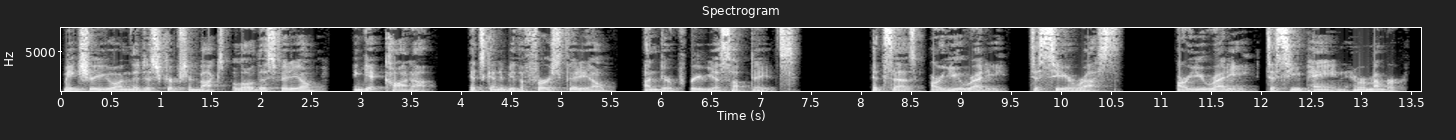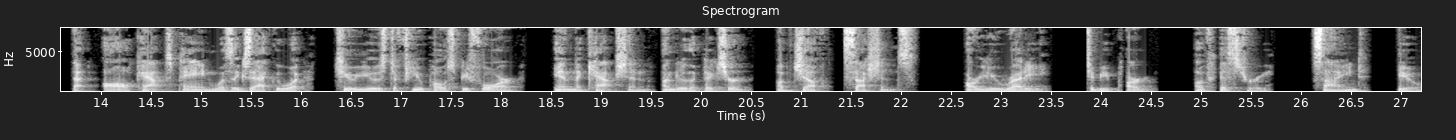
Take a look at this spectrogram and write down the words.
make sure you go in the description box below this video and get caught up. It's going to be the first video under previous updates. It says, are you ready to see arrest? Are you ready to see pain? And remember that all caps pain was exactly what Q used a few posts before in the caption under the picture of Jeff Sessions. Are you ready to be part of history? Signed, Q.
